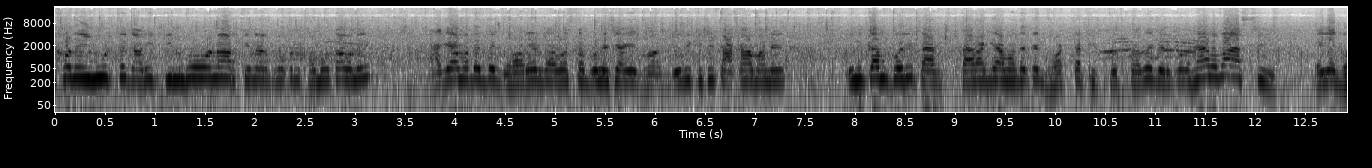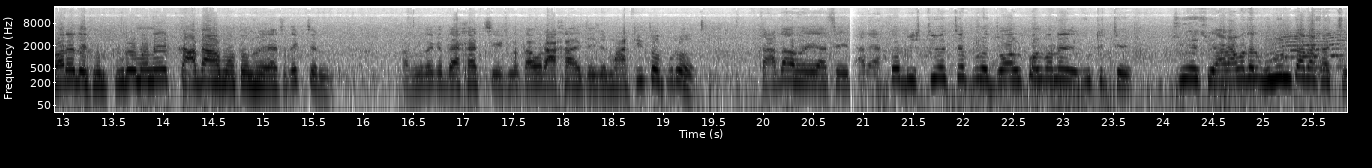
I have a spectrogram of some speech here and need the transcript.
এখন এই মুহূর্তে গাড়ি কিনবো না আর কেনার মতন ক্ষমতাও নেই। আগে আমাদের যে ঘরের ব্যবস্থা বলেছে, আগে ঘর, যদি কিছু টাকা মানে ইনকাম করি, তার তার আগে আমাদেরকে ঘরটা ঠিক করতে হবে। যেরকম হ্যাঁ বাবা, আসছি। এই যে ঘরে দেখুন, পুরো মানে কাদা মতন হয়ে আছে, দেখছেন? আপনাদেরকে দেখাচ্ছি, এগুলো তাও রাখা হয়েছে যে মাটি তো পুরো কাদা হয়ে আছে। আর এত বৃষ্টি হচ্ছে, পুরো জল ফল মানে উঠছে, ছুঁয়ে ছুঁয়ে। আর আমাদের উনুনটা দেখাচ্ছি।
